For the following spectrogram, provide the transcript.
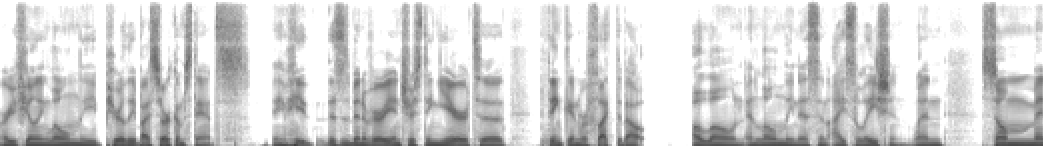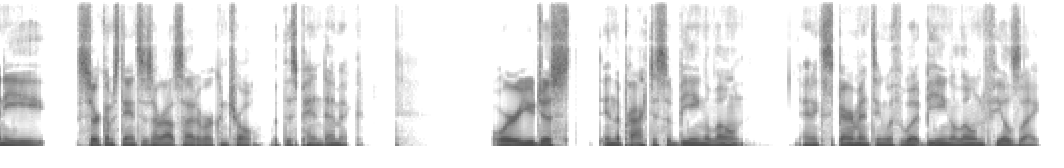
Are you feeling lonely purely by circumstance? Maybe this has been a very interesting year to think and reflect about alone and loneliness and isolation when so many circumstances are outside of our control with this pandemic. Or are you just in the practice of being alone? and experimenting with what being alone feels like.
